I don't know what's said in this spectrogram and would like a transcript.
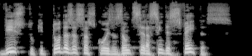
Visto que todas essas coisas hão de ser assim desfeitas,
